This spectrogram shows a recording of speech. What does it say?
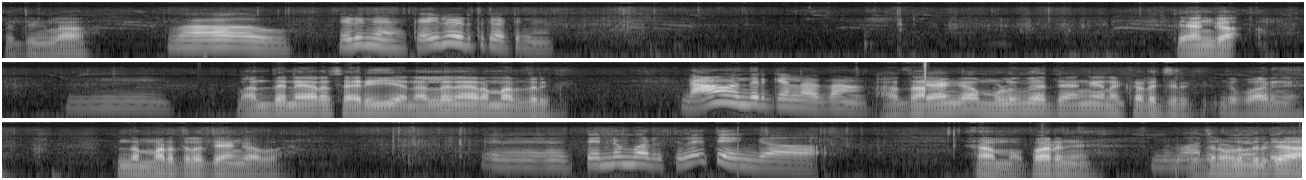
பார்த்தீங்களா? வாவ். எடுங்க. கையில் எடுத்து காட்டுங்க. தேங்காய். வந்த நேரம் சரியாக நல்ல நேரமாக இருந்திருக்கு. நான் வந்திருக்கேன்ல அதான். அதான். தேங்காய் முழுமையாக தேங்காய் எனக்கு கிடச்சிருக்கு. இங்கே பாருங்கள் இந்த மரத்தில் தேங்காவா? தென்னை மரத்தில் தேங்காய் ஆமாம் பாருங்கள் எத்தனை விழுந்திருக்கா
